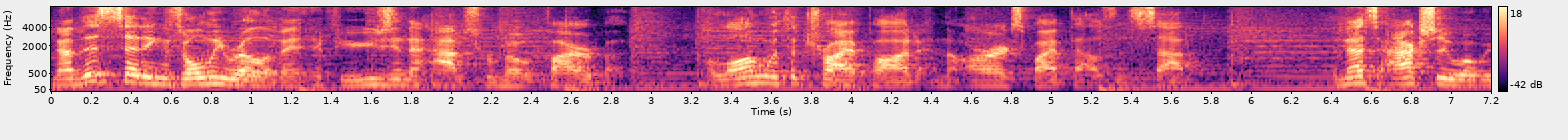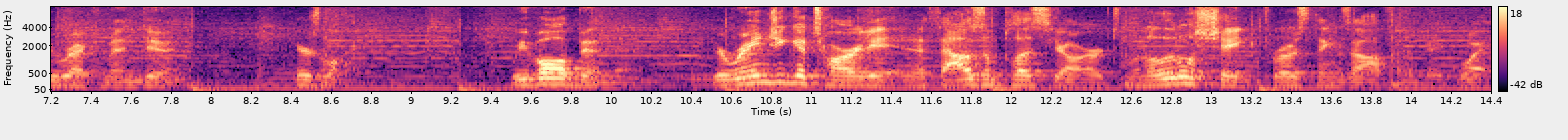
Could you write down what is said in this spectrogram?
Now this setting is only relevant if you're using the app's remote fire button, along with the tripod and the RX 5000 saddle. And that's actually what we recommend doing. Here's why. We've all been there. You're ranging a target at a thousand plus yards when a little shake throws things off in a big way.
